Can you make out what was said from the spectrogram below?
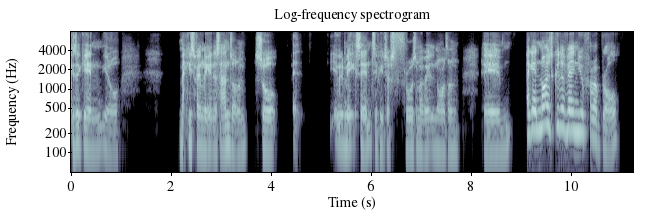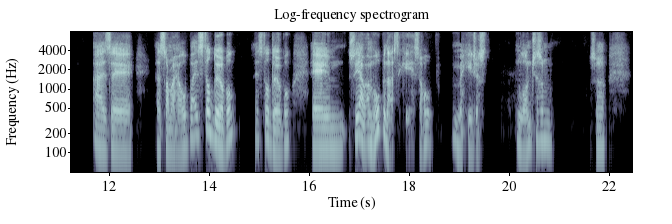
Because again, you know, Mickey's finally getting his hands on him, so it, it would make sense if he just throws him about the Northern. Um, again, not as good a venue for a brawl as uh, as Summerhill, but it's still doable it's still doable. Um, so yeah, I'm hoping that's the case. I hope Mickey just launches him. So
